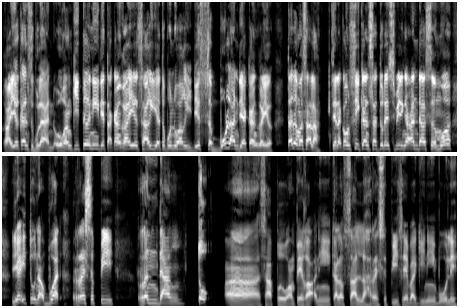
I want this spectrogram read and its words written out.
Rayakan sebulan. Orang kita ni dia takkan raya sehari ataupun dua hari. Dia sebulan dia akan raya. Tak ada masalah. Saya nak kongsikan satu resipi dengan anda semua iaitu nak buat resipi rendang tok Ah, siapa orang Perak ni kalau salah resepi saya bagi ni boleh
